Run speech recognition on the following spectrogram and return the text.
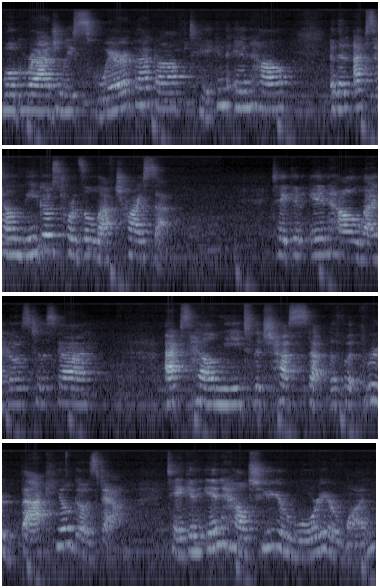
We'll gradually square it back off, take an inhale, and then exhale, knee goes towards the left tricep. Take an inhale, leg goes to the sky. Exhale, knee to the chest, step the foot through, back heel goes down. Take an inhale to your warrior one,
